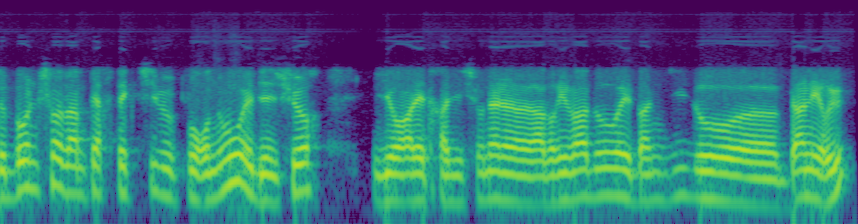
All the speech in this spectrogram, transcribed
de bonnes choses en perspective pour nous. Et bien sûr, il y aura les traditionnels abrivado et bandido euh, dans les rues.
